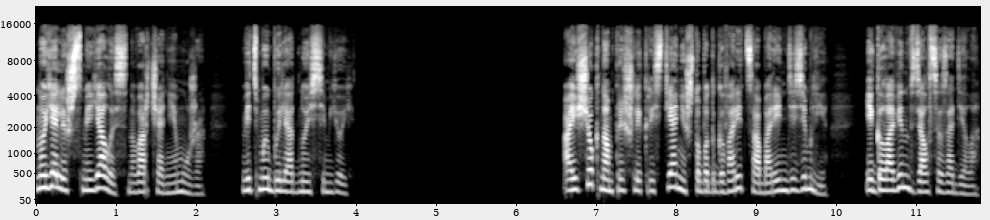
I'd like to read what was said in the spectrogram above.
Но я лишь смеялась на ворчание мужа, ведь мы были одной семьей. А еще к нам пришли крестьяне, чтобы договориться об аренде земли, и Головин взялся за дело.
